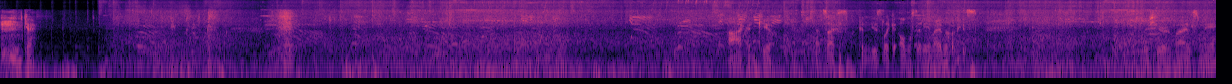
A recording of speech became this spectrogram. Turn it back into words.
okay. Ah, I couldn't Q. That sucks. Couldn't use like almost any of my abilities. Wish she revives me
